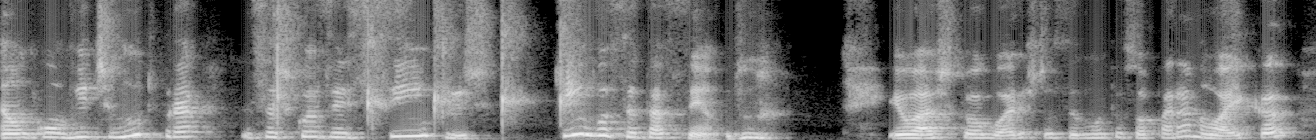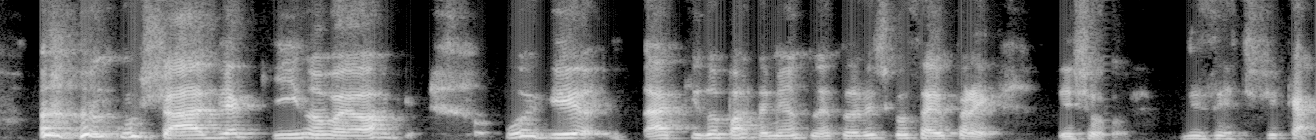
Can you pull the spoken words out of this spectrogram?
é um convite muito para essas coisas simples. Quem você está sendo? Eu acho que eu agora estou sendo uma pessoa paranoica, com chave aqui em Nova York, porque aqui do apartamento, né, toda vez que eu saio para aí, deixa eu desertificar.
